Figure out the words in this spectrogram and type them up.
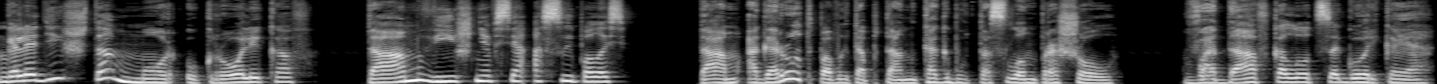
Глядишь, там мор у кроликов, там вишня вся осыпалась, там огород повытоптан, как будто слон прошел. Вода в колодце горькая,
